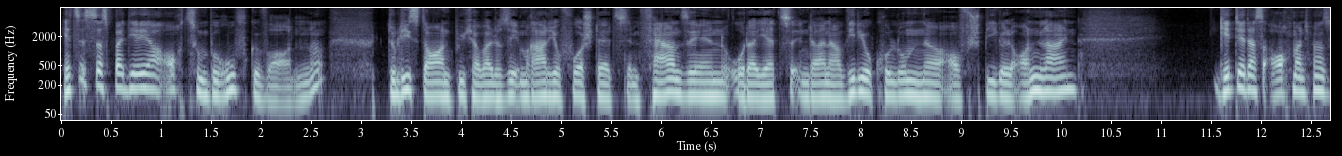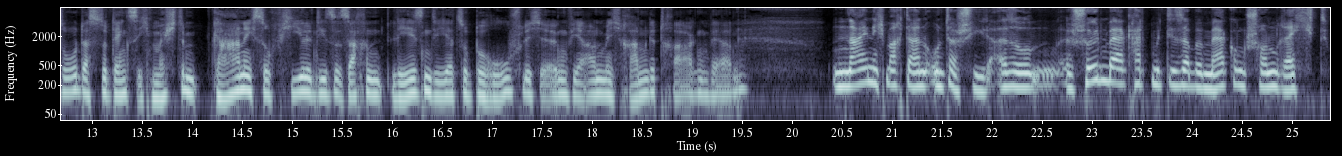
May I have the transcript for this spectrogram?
Jetzt ist das bei dir ja auch zum Beruf geworden. Ne? Du liest dauernd Bücher, weil du sie im Radio vorstellst, im Fernsehen oder jetzt in deiner Videokolumne auf Spiegel Online. Geht dir das auch manchmal so, dass du denkst, ich möchte gar nicht so viel diese Sachen lesen, die jetzt so beruflich irgendwie an mich rangetragen werden? Nein, ich mache da einen Unterschied. Also Schönberg hat mit dieser Bemerkung schon recht.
